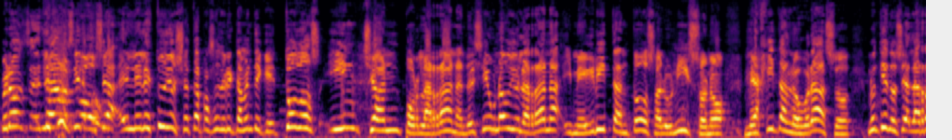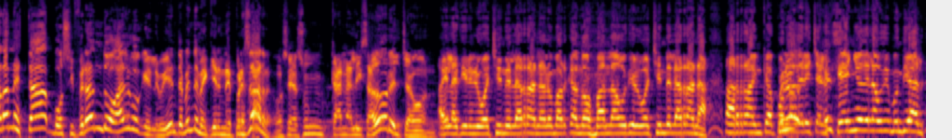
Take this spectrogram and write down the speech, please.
Pero, eh, decir, o sea, en el estudio ya está pasando directamente que todos hinchan por la rana. Decía un audio de la rana y me gritan todos al unísono, me agitan los brazos. No entiendo, o sea, la rana está vociferando algo que evidentemente me quieren expresar. O sea, es un canalizador el chabón. Ahí la tiene el guachín de la rana, lo marca, nos manda audio el guachín de la rana. Arranca por Pero la derecha, el es- genio del audio mundial.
